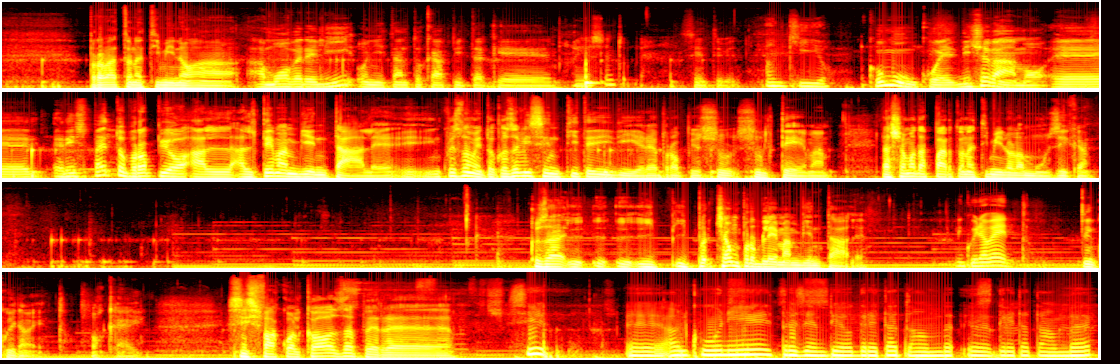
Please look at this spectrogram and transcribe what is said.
Provate un attimino a, a muovere lì, ogni tanto capita che... Io sento bene. Senti bene. Anch'io. Comunque, dicevamo, eh, rispetto proprio al, al, tema ambientale, in questo momento cosa vi sentite di dire proprio su, sul tema? Lasciamo da parte un attimino la musica. Cosa, il, il, il, c'è un problema ambientale? L'inquinamento. L'inquinamento. Ok. Si fa qualcosa per... Eh... Sì, eh, alcuni, per esempio Greta, Thunber, eh, Greta Thunberg,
